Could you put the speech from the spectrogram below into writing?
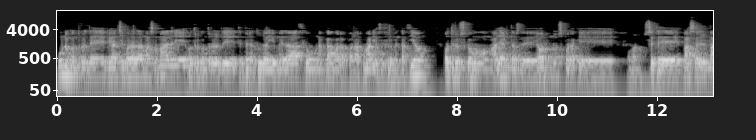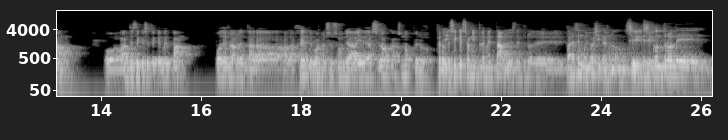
uno control de pH para la masa madre, otro control de temperatura y humedad con una cámara para armarios de fermentación, otros con alertas de hornos para que se te pase el pan o antes de que se te queme el pan, poder alertar a, a la gente. Bueno, eso son ya ideas locas, ¿no? Pero, pero que Sí. que son implementables dentro de Parecen moi lógicas, ¿no? Que- Sí, que sí. se controle,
